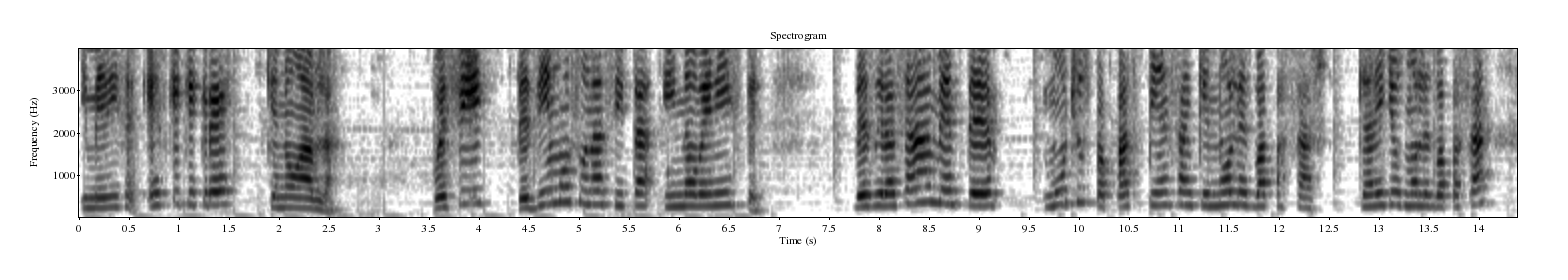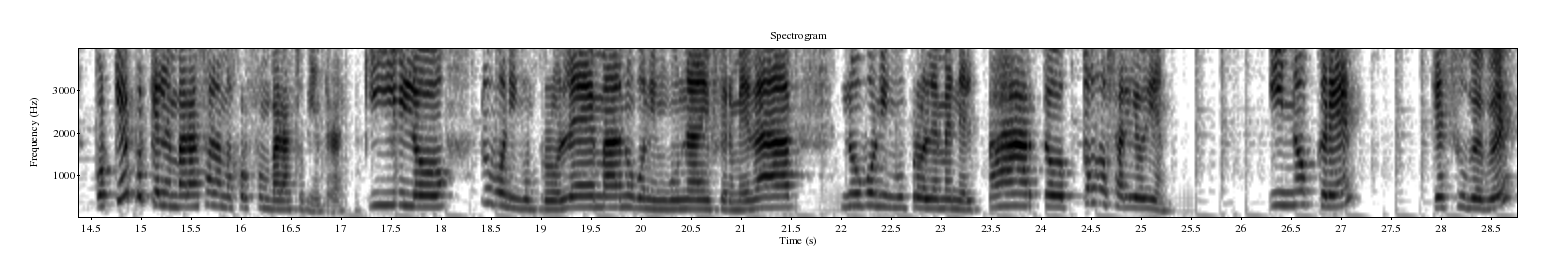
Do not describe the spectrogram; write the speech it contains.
y me dicen, es que, ¿qué cree? Que no habla. Pues sí, te dimos una cita y no viniste. Desgraciadamente, muchos papás piensan que no les va a pasar, que a ellos no les va a pasar. ¿Por qué? Porque el embarazo a lo mejor fue un embarazo bien tranquilo, no hubo ningún problema, no hubo ninguna enfermedad, no hubo ningún problema en el parto, todo salió bien. Y no creen que su bebé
